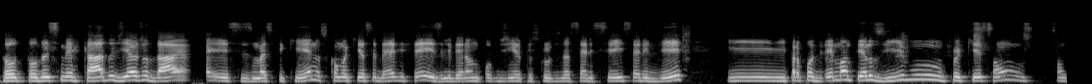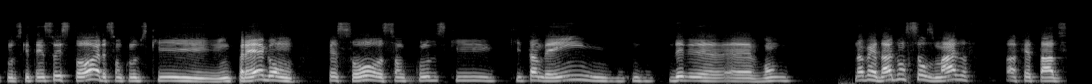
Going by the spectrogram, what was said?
todo, todo esse mercado de ajudar esses mais pequenos, como aqui a CBF fez, liberando um pouco de dinheiro para os clubes da Série C e Série D, e para poder mantê-los vivos, porque são, são clubes que têm sua história, são clubes que empregam pessoas, são clubes que, que também deve, é, vão, na verdade, vão ser os mais afetados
